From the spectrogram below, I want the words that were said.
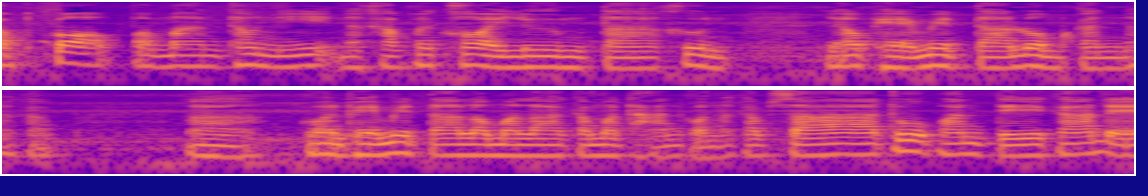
ครับก็ประมาณเท่านี้นะครับ ค่อยๆลืมตาขึ้น แล้วแผ่เมตตาร่วมกันนะครับก่อนแผ่เมตตาเรามาลากรรมฐานก่อนนะครับ สาธุพันเตคาแด่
